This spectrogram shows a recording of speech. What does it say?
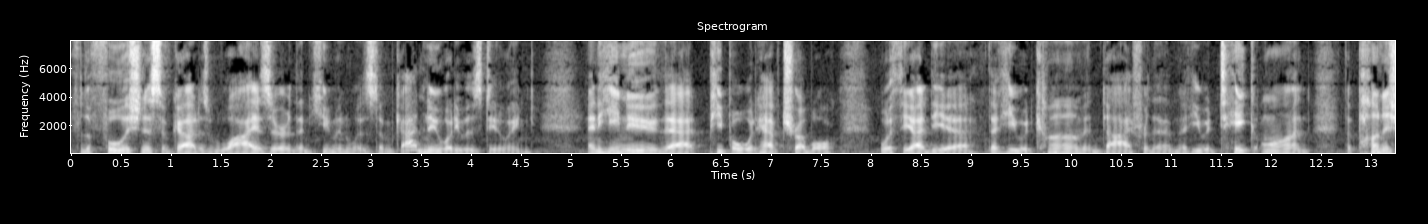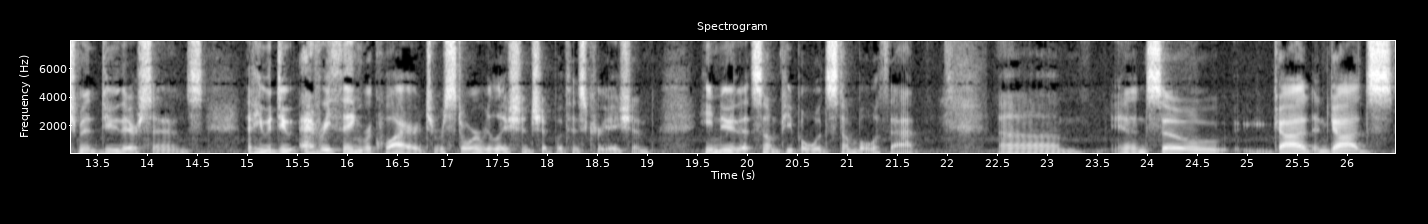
For the foolishness of God is wiser than human wisdom. God knew what he was doing, and he knew that people would have trouble with the idea that he would come and die for them, that he would take on the punishment due their sins, that he would do everything required to restore relationship with his creation. He knew that some people would stumble with that. Um, and so, God and God's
